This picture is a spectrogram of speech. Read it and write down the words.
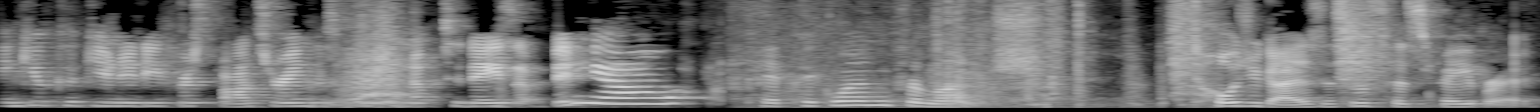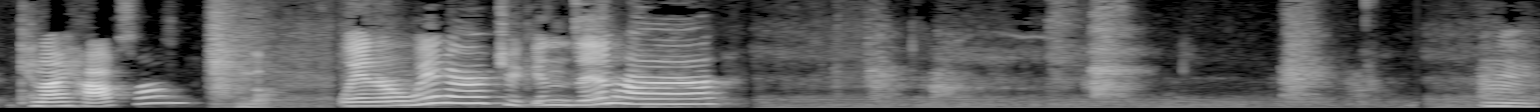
Thank you Cookunity for sponsoring this portion of today's video. Okay, pick one for lunch told you guys this was his favorite. Can I have some? No. Winner, winner, chicken dinner. Mmm.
